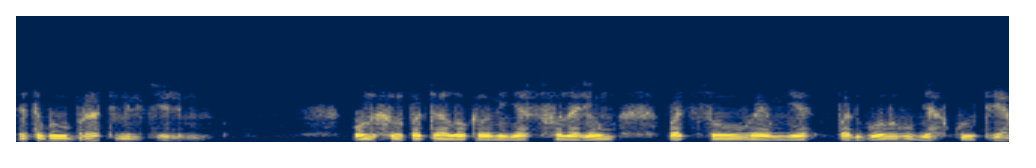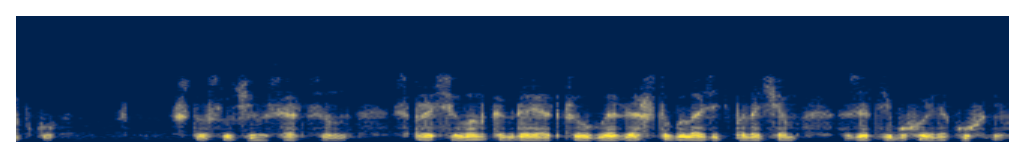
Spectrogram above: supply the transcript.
Это был брат Вильгельм. Он хлопотал около меня с фонарем, подсовывая мне под голову мягкую тряпку. «Что случилось, Адсон?» — спросил он, когда я открыл глаза, чтобы лазить по ночам за требухой на кухню.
